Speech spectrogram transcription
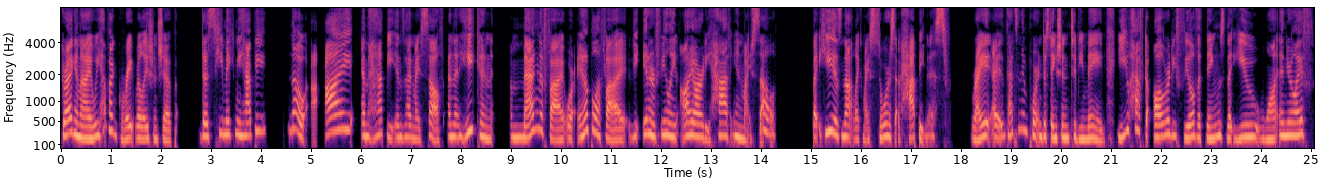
Greg and I, we have a great relationship. Does he make me happy? No, I am happy inside myself. And then he can magnify or amplify the inner feeling I already have in myself. But he is not like my source of happiness right? I, that's an important distinction to be made. You have to already feel the things that you want in your life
